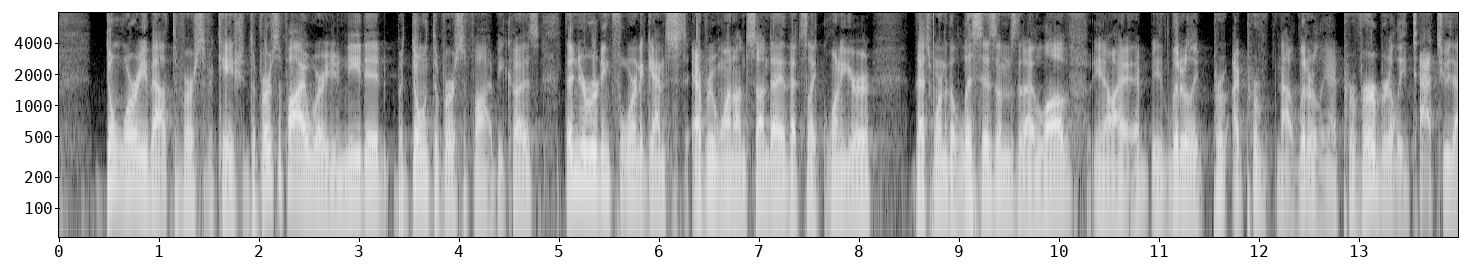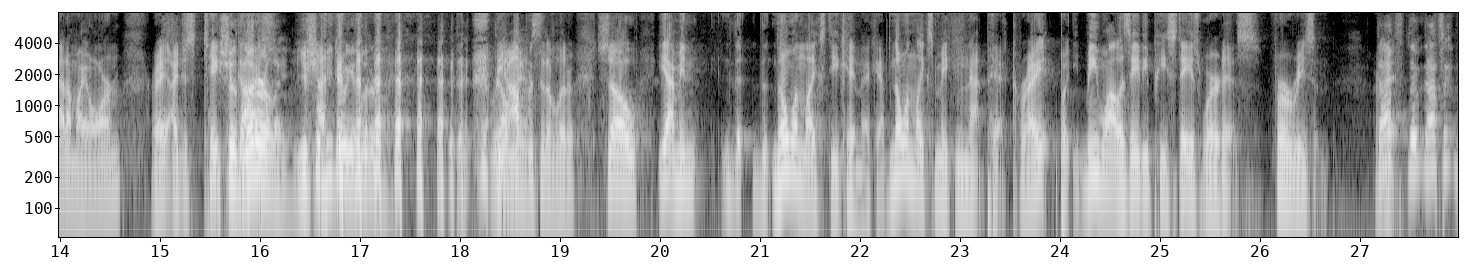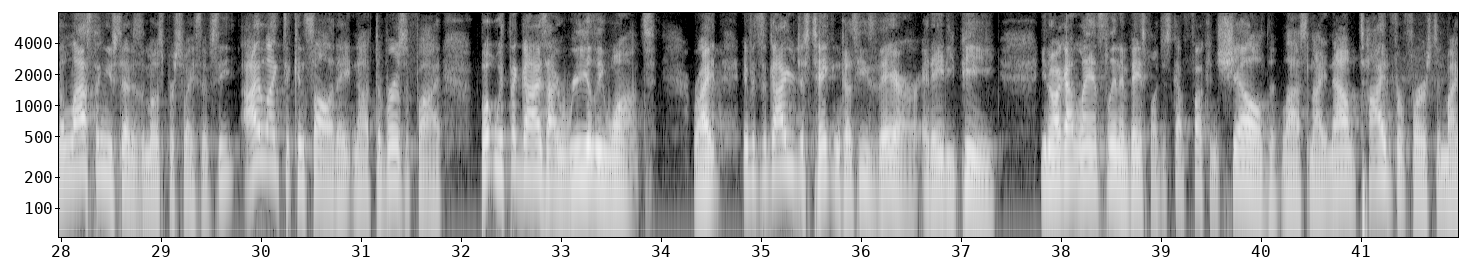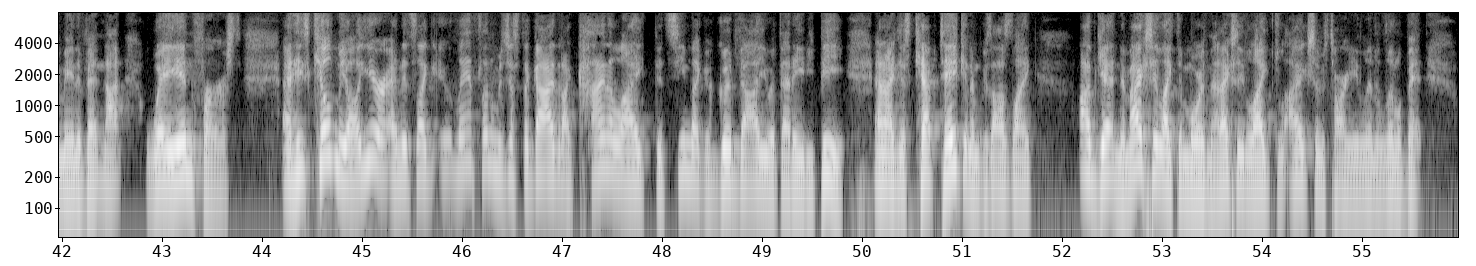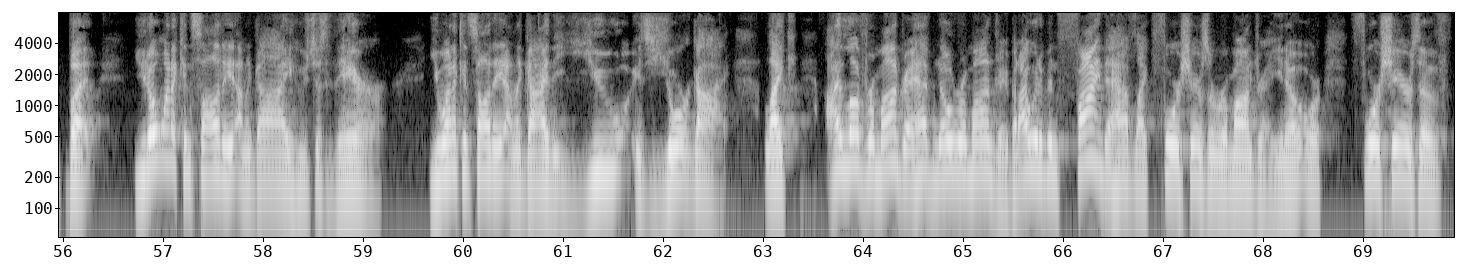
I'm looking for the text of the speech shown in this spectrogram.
don't worry about diversification. Diversify where you need it, but don't diversify because then you're rooting for and against everyone on Sunday. That's like one of your that's one of the Lissisms that I love. You know, I, I literally, I not literally, I proverbially tattoo that on my arm. Right? I just take. You should guys, literally. You should be doing it literally. the, the opposite of literally. So yeah, I mean, the, the, no one likes DK Metcalf. No one likes making that pick, right? But meanwhile, his ADP stays where it is for a reason. Right? That's the, that's the last thing you said is the most persuasive. See, I like to consolidate, not diversify, but with the guys I really want right? If it's a guy you're just taking because he's there at ADP, you know, I got Lance Lynn in baseball. I just got fucking shelled last night. Now I'm tied for first in my main event, not way in first. And he's killed me all year. And it's like Lance Lynn was just the guy that I kind of liked that seemed like a good value at that ADP. And I just kept taking him because I was like, I'm getting him. I actually liked him more than that. I actually liked, I actually was targeting Lynn a little bit. But you don't want to consolidate on a guy who's just there. You want to consolidate on a guy that you is your guy. Like, I love Rhamondre. I have no Rhamondre, but I would have been fine to have like four shares of Rhamondre, you know, or four shares of,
